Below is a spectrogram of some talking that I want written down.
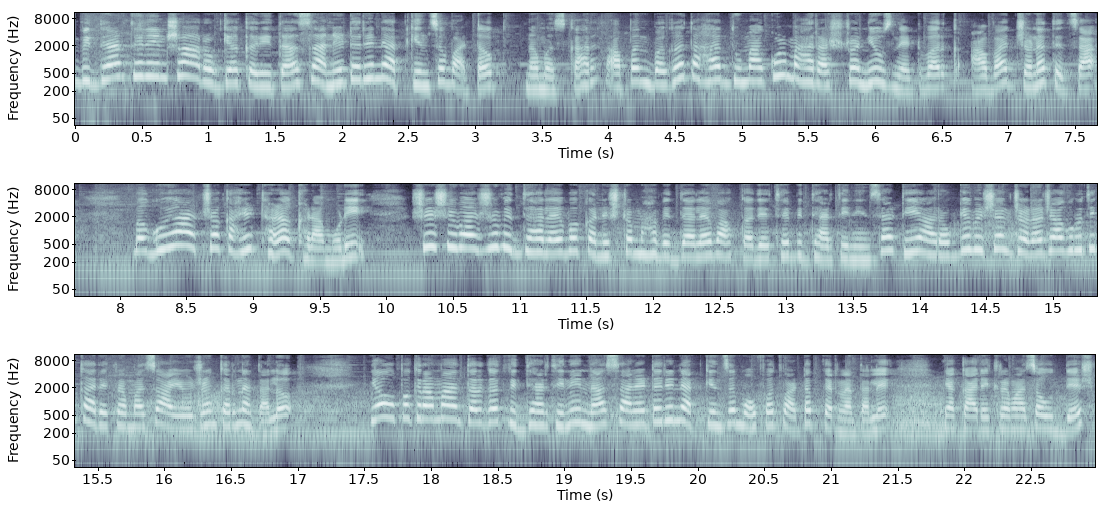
विद्यार्थिनींच्या आरोग्याकरिता सॅनिटरी नॅपकिनचं वाटप. नमस्कार आपण बघत आहात धुमाकूळ महाराष्ट्र न्यूज नेटवर्क आवाज जनतेचा. बघूया आजच्या काही ठळक घडामोडी. श्री शिवाजी विद्यालय व कनिष्ठ महाविद्यालय वाकद येथे विद्यार्थिनींसाठी आरोग्यविषयक जनजागृती कार्यक्रमाचं आयोजन करण्यात आलं. या उपक्रमाअंतर्गत विद्यार्थिनींना सॅनिटरी नॅपकिनचं मोफत वाटप करण्यात आले. या कार्यक्रमाचा उद्देश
